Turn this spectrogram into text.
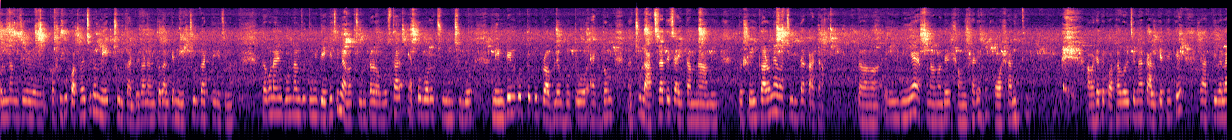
বললাম যে শুধু কথা হয়েছিল মেয়ের চুল কাটবে, কারণ আমি তো কালকে মেয়ের চুল কাটতে গেছিলাম। তখন আমি বললাম যে, তুমি দেখেছিলে আমার চুলটার অবস্থা? এত বড় চুল ছিল মেনটেন করতে খুব প্রবলেম হতো, একদম চুল আঁচড়াতে চাইতাম না আমি। তো সেই কারণে আমার চুলটা কাটা। তা এই নিয়ে এখন আমাদের সংসারে অশান্তি। আমার সাথে কথা বলছে না কালকে থেকে। রাত্রিবেলা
